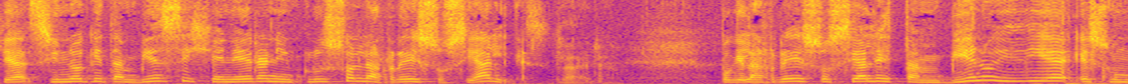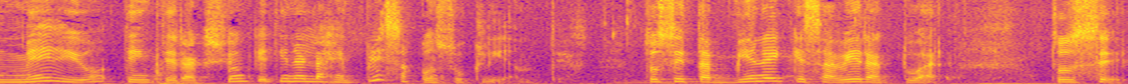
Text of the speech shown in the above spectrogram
ya, sino que también se generan incluso en las redes sociales. Claro. Porque las redes sociales también hoy día es un medio de interacción que tienen las empresas con sus clientes. Entonces también hay que saber actuar. Entonces,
